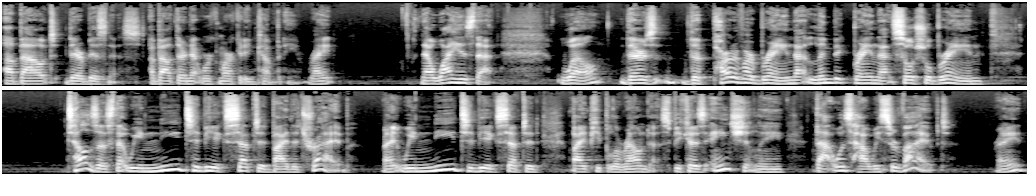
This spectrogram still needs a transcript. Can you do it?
about their business, about their network marketing company, right? Now, why is that? Well, there's the part of our brain, that limbic brain, that social brain, tells us that we need to be accepted by the tribe, right? We need to be accepted by people around us because anciently that was how we survived, right?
